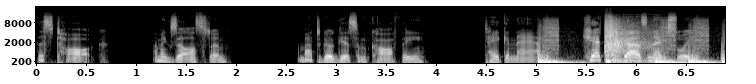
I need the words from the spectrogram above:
this talk, I'm exhausted. I'm about to go get some coffee, take a nap. Catch you guys next week.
